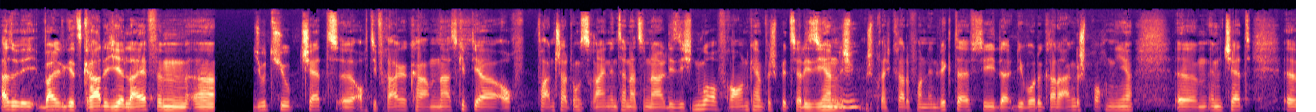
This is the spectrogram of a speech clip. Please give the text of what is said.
also weil jetzt gerade hier live im äh, YouTube-Chat äh, auch die Frage kam, na, es gibt ja auch Veranstaltungsreihen international, die sich nur auf Frauenkämpfe spezialisieren. Mhm. Ich spreche gerade von Invicta FC, die wurde gerade angesprochen hier ähm, im Chat. Äh,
